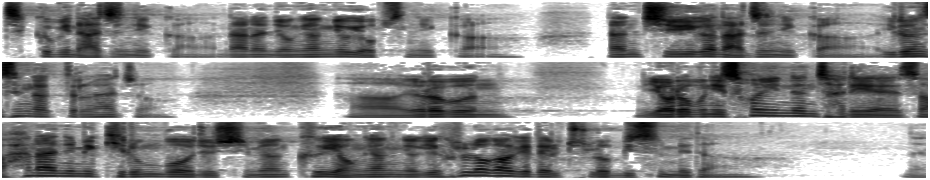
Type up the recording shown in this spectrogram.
직급이 낮으니까. 나는 영향력이 없으니까. 난 지위가 낮으니까. 이런 생각들을 하죠. 아, 여러분, 여러분이 서 있는 자리에서 하나님이 기름 부어주시면 그 영향력이 흘러가게 될 줄로 믿습니다. 네.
